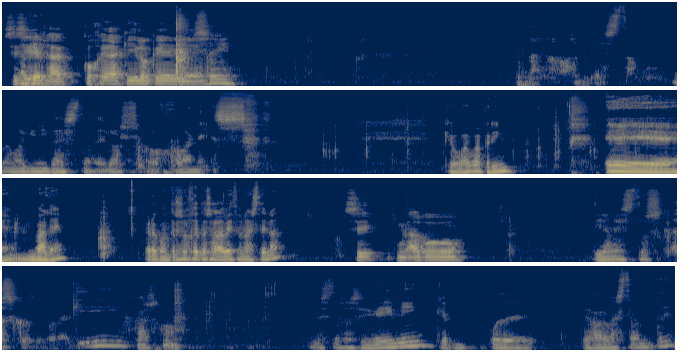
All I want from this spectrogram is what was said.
Sí, sí, o sea, coge de aquí lo que... Sí. Vamos a pillar esto. La maquinita esta de los cojones. Qué guapa, Prim. Eh, vale. Pero con tres objetos a la vez una escena. Sí, un algo... Tírame estos cascos de por aquí. Casco. Estos así gaming, que puede pegar bastante.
